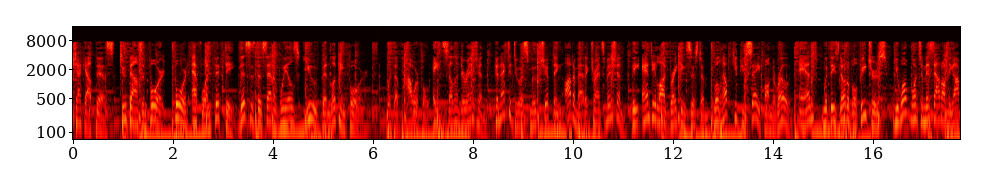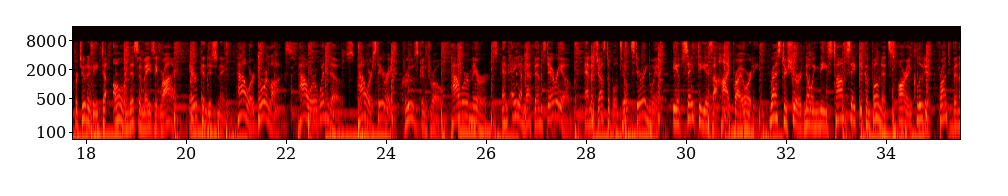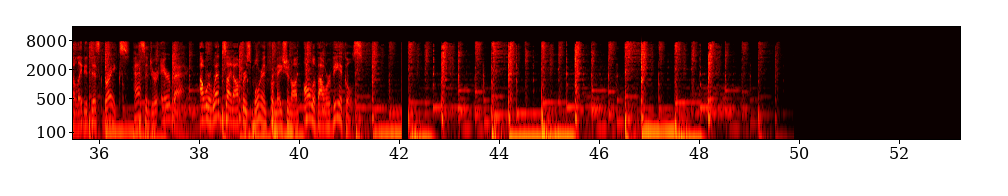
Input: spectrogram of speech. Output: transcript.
Check out this 2004 Ford F-150. This is the set of wheels you've been looking for with a powerful eight-cylinder engine connected to a smooth shifting automatic transmission. The anti-lock braking system will help keep you safe on the road. And with these notable features, you won't want to miss out on the opportunity to own this amazing ride. Air conditioning, power door locks, power windows, power steering, cruise control, power mirrors, and AM/FM stereo, an adjustable tilt steering wheel. If safety is a high priority, rest assured knowing these top safety components are included. Front ventilated disc brakes, passenger airbag. Our website offers more information on all of our vehicles.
